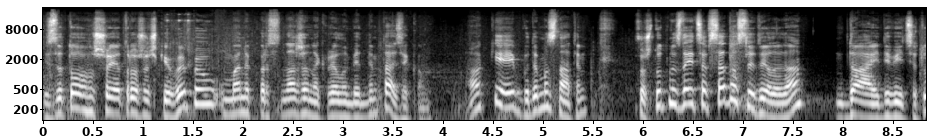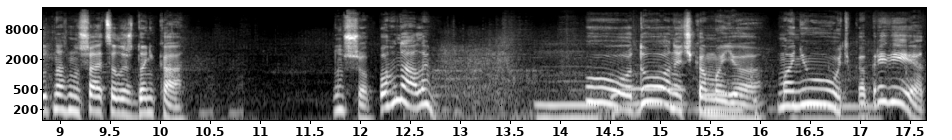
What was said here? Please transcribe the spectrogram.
Із-за того, що я трошечки випив, у мене персонажа накрило бідним тазиком. Окей, будемо знати. Що ж, тут ми, здається, все дослідили, да? Да, і дивіться, тут нас лишається лише донька. Ну що, погнали. О, донечка моя, манютька, привіт.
